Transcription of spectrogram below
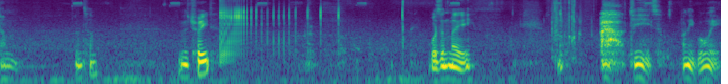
Yum. and some? Want treat? Wasn't me. Ah, jeez. Funny boy.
